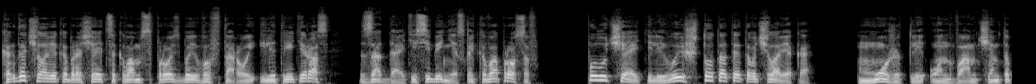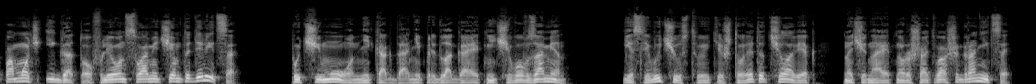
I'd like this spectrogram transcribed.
Когда человек обращается к вам с просьбой во второй или третий раз, задайте себе несколько вопросов. Получаете ли вы что-то от этого человека? Может ли он вам чем-то помочь и готов ли он с вами чем-то делиться? Почему он никогда не предлагает ничего взамен? Если вы чувствуете, что этот человек начинает нарушать ваши границы,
